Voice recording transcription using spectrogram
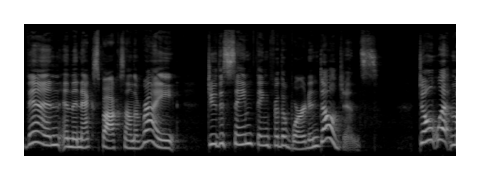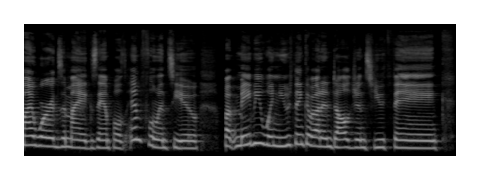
Then, in the next box on the right, do the same thing for the word indulgence. Don't let my words and my examples influence you, but maybe when you think about indulgence, you think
